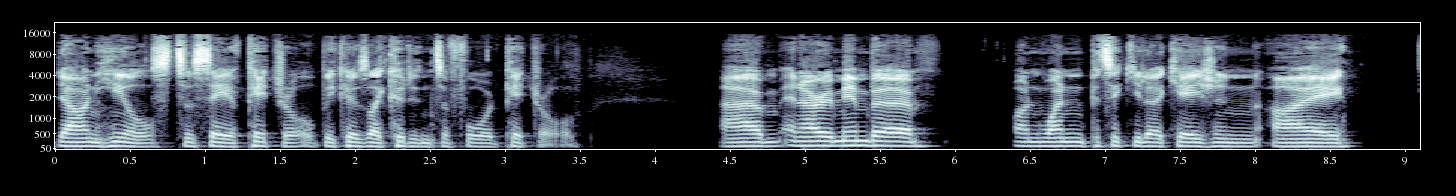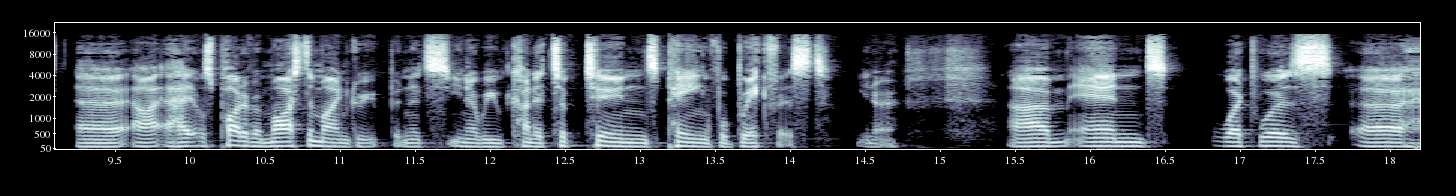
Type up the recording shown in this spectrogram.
down hills to save petrol because I couldn't afford petrol. Um, and I remember on one particular occasion, I, uh, I, I, was part of a mastermind group, and it's you know we kind of took turns paying for breakfast, you know, um, and what was uh,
